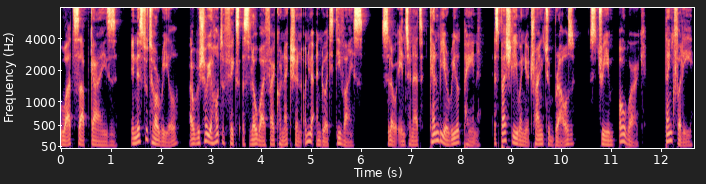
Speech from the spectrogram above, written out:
What's up guys? In this tutorial, I will show you how to fix a slow Wi-Fi connection on your Android device. Slow internet can be a real pain, especially when you're trying to browse, stream or work. Thankfully,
